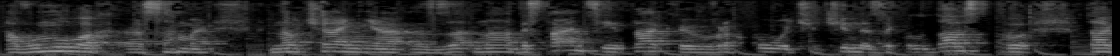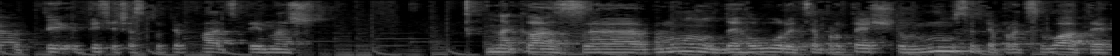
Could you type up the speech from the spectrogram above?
а в умовах саме навчання на дистанції, так враховуючи чинне законодавство, так от ти- 1115 наш наказ е, МОНу, де говориться про те, що ви мусите працювати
